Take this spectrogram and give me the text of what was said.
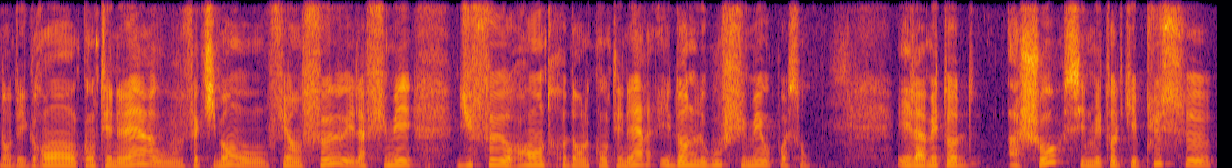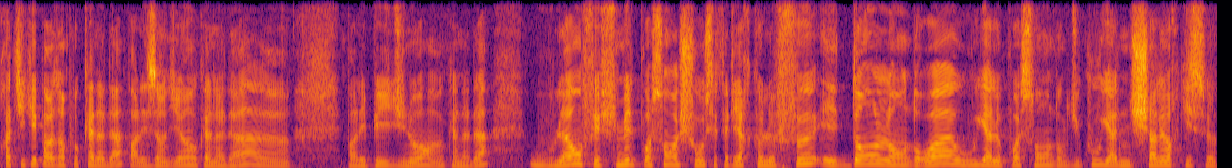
dans des grands containers où effectivement on fait un feu et la fumée du feu rentre dans le container et donne le goût fumé au poisson. Et la méthode à chaud, c'est une méthode qui est plus euh, pratiquée par exemple au Canada, par les Indiens au Canada, euh, par les pays du Nord au Canada, où là on fait fumer le poisson à chaud, c'est-à-dire que le feu est dans l'endroit où il y a le poisson, donc du coup il y a une chaleur qui se,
